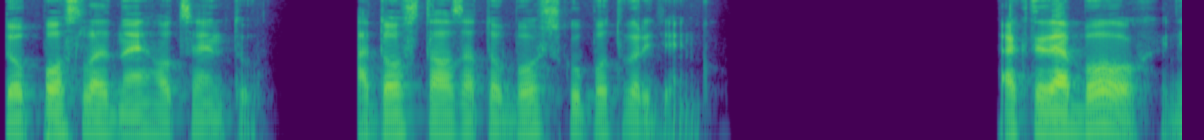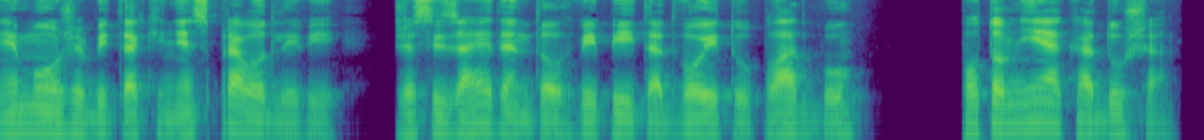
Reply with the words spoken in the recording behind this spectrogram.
do posledného centu a dostal za to božskú potvrdenku. Ak teda Boh nemôže byť taký nespravodlivý, že si za jeden dlh vypýta dvojitú platbu, potom nejaká duša,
